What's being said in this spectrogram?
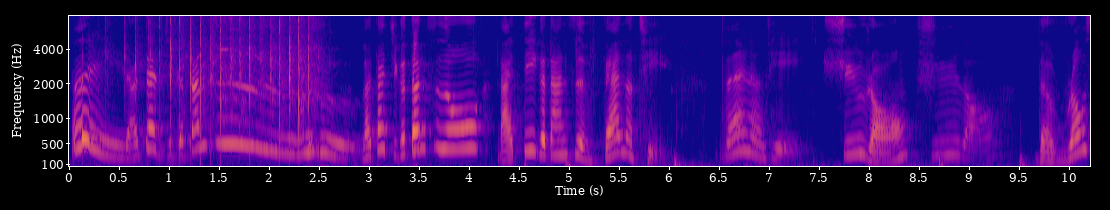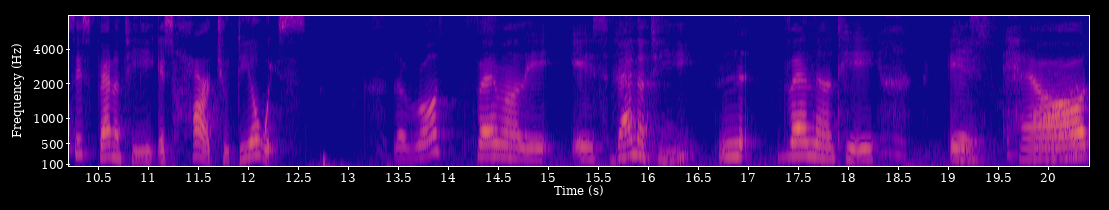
哎，来带几个单字。来带几个单字哦。来，第一个单字 vanity。vanity。虚荣。虚荣。The rose's vanity is hard to deal with. The rose family is vanity. Vanity is hard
